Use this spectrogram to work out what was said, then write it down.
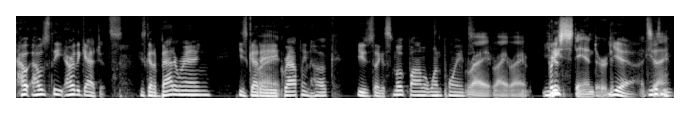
How, how's the? How are the gadgets? He's got a batarang. He's got a grappling hook. He used like a smoke bomb at one point. Right, right, right. He Pretty standard. Yeah, I'd he say. doesn't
